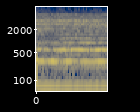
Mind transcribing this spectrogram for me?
you.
